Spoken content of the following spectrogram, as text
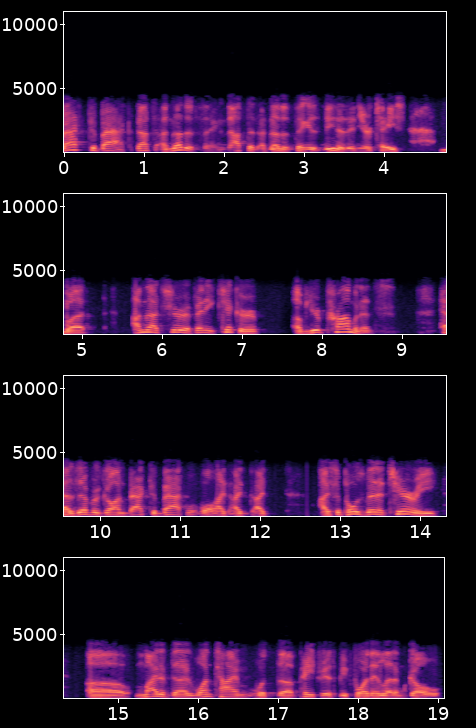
back to back, that's another thing. Not that another thing is needed in your case, but I'm not sure if any kicker of your prominence has ever gone back to back. Well, I, I, I, I suppose Vinatieri uh, might have done it one time with the Patriots before they let him go.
